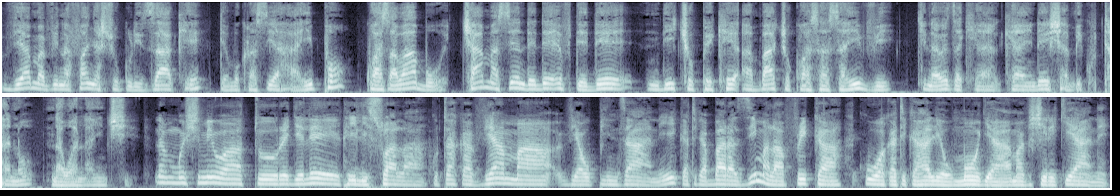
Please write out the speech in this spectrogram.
vyama vinafanya shughuli zake, demokrasia haipo, kwa sababu chama CNDD FDD ndicho pekee ambacho kwa sasa hivi kinaweza kikaendesha mikutano na wananchi. Na mheshimiwa, turejelee hili swala kutaka vyama vya upinzani katika bara zima la Afrika kuwa katika hali ya umoja ama vishirikiane.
